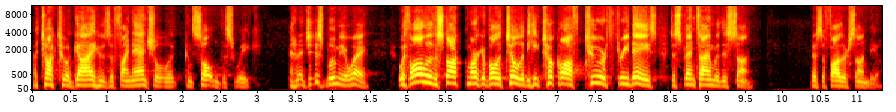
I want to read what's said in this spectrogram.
I talked to a guy who's a financial consultant this week, and it just blew me away. With all of the stock market volatility, he took off two or three days to spend time with his son. It's a father son deal.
